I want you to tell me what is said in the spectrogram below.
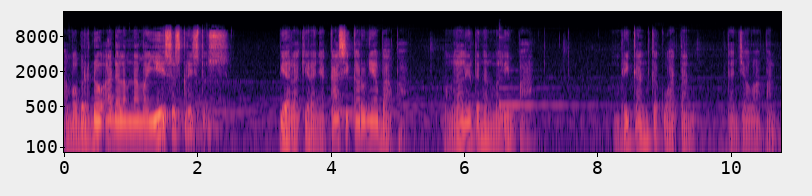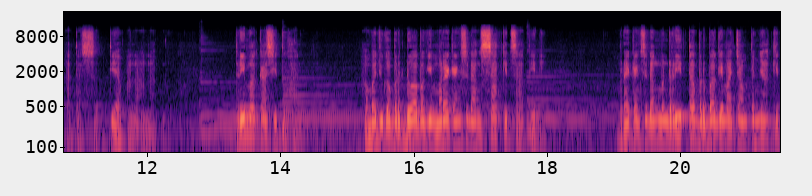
Hamba berdoa dalam nama Yesus Kristus. Biarlah kiranya kasih karunia Bapa mengalir dengan melimpah, memberikan kekuatan dan jawaban atas setiap anak-anakmu. Terima kasih Tuhan. Hamba juga berdoa bagi mereka yang sedang sakit saat ini. Mereka yang sedang menderita berbagai macam penyakit.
